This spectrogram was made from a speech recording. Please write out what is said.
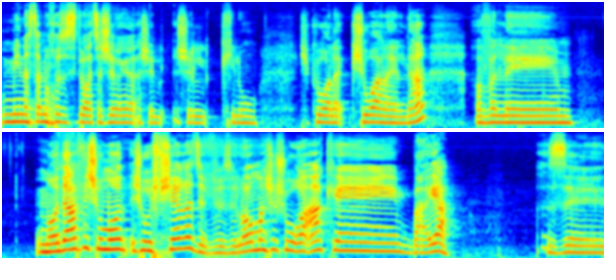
מן הסתם מחוץ לסיטואציה של, של, של כאילו, שקשורה, לילדה, אבל אה, מאוד אהבתי שהוא, מאוד, שהוא אפשר את זה, וזה לא משהו שהוא ראה כבעיה. אז אה,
